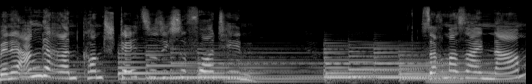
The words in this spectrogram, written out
Wenn er angerannt kommt, stellst du sich sofort hin. Sag mal seinen Namen.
